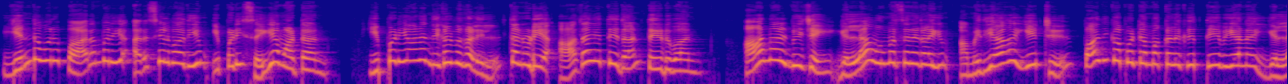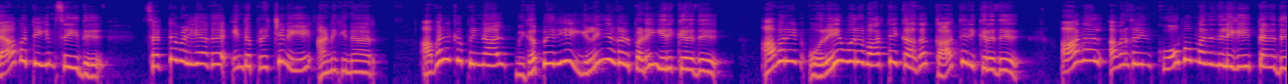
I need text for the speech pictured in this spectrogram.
எந்த ஒரு பாரம்பரிய அரசியல்வாதியும் இப்படி செய்ய மாட்டான். இப்படியான நிகழ்வுகளில் தன்னுடைய ஆதாயத்தை தான் தேடுவான். ஆனால் விஜய் எல்லா விமர்சனங்களையும் அமைதியாக ஏற்று பாதிக்கப்பட்ட மக்களுக்கு தேவையான எல்லாவற்றையும் செய்து சட்ட வழியாக இந்த பிரச்சனையை அணுகினார். அவருக்கு பின்னால் மிகப்பெரிய இளைஞர்கள் படை இருக்கிறது. அவரின் ஒரே ஒரு வார்த்தைக்காக காத்திருக்கிறது. ஆனால் அவர்களின் கோப மனநிலையை தனது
